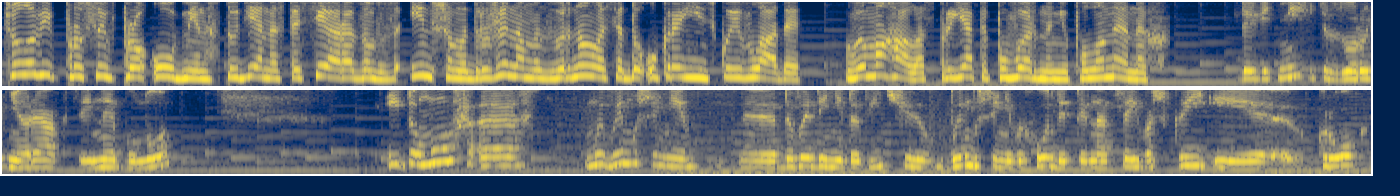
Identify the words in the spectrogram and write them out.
Чоловік просив про обмін. Тоді Анастасія разом з іншими дружинами звернулася до української влади, вимагала сприяти поверненню полонених. 9 місяців зворотньої реакції не було. І тому е, ми вимушені, е, доведені до відчаю, вимушені виходити на цей важкий е, крок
